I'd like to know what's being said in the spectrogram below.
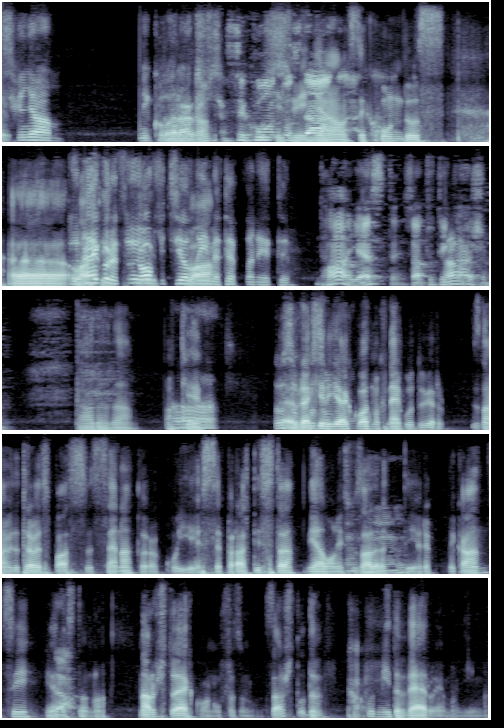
izvinjam. Nikola. Raksus. Sekundus, da, izvinjavam da, se, da. Kundus, I uh, najgore, to je oficijalno dva. ime te planete. Da, jeste, zato ti Da. kažem. Da, da, da. Ok. A, E, sam Wrecker i Eko odmah ne godu jer znaju da treba da spase senatora koji je separatista, jel oni su Mhm. zadrati republikanci, jednostavno. Naročito Eko, ono u fazonu, zašto da, kako mi da verujemo njima?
